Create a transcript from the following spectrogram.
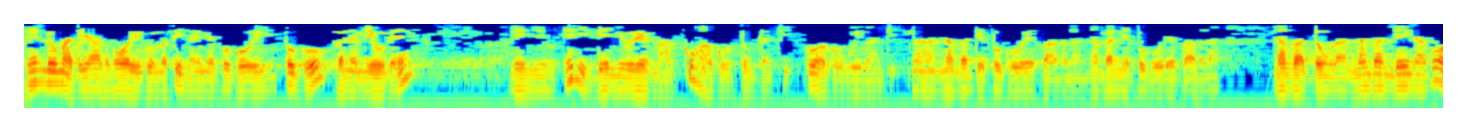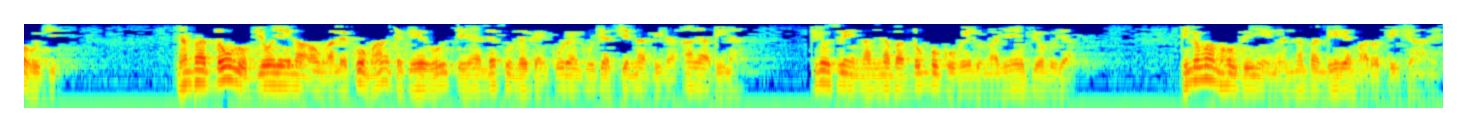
ဘယ်လိုမှတရားသဘောတွေကိုမသိနိုင်တဲ့ပုဂ္ဂိုလ်တွေပုဂ္ဂိုလ်ဘယ်နှမျိုးလဲ လေးမျိုးအဲ့ဒီလေးမျိုးထဲမှာကိုယ့်ဟာကိုယ်တုံ့တက်ကြည့်ကိုယ့်ဟာကိုယ်ဝေဖန်ကြည့်ငါနံပါတ်1ပုဂ္ဂိုလ်ရဲ့ပါသလားနံပါတ်2ပုဂ္ဂိုလ်ရဲ့ပါသလားနံပါတ်3လားနံပါတ်4လားကိုယ့်ဟာကိုယ်ကြည့်နံပါတ်3လို့ပြောရင်တော့အောင်ကလည်းကို့မှာတကယ်ကိုတရားလက်စွပ်လက်ကင်ကိုယ်တိုင်ကိုယ်ကျရှင်းတတ်ပြီလားအားရပြီလားဒီလိုဆိုရင်ငါနံပါတ်3ပုဂ္ဂိုလ်ပဲလို့ငါရဲပြောလို့ရဒီလိုမှမဟုတ်သေးရင်ငါနံပါတ်4ထဲမှာတော့သိချတယ်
